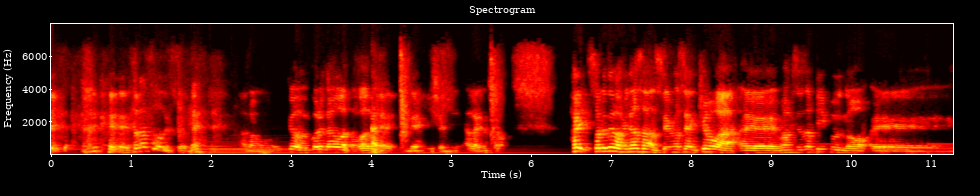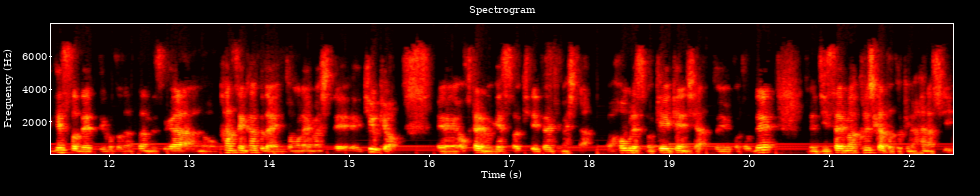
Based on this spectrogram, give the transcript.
い。えー、そりゃそうですよね。あの、今日これから終わった我が家ね、一緒に上がりましょう。はい。それでは皆さんすみません。今日は、えー、マフィス・ザ・ピープルの、えー、ゲストでっていうことだったんですが、あの、感染拡大に伴いまして、急遽、えー、お二人のゲストを来ていただきました。ホームレスの経験者ということで、実際まあ苦しかった時の話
